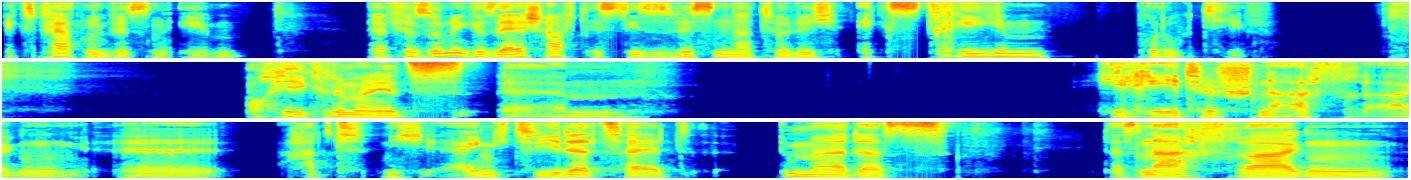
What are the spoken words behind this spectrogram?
Expertenwissen eben. Äh, für so eine Gesellschaft ist dieses Wissen natürlich extrem produktiv. Auch hier könnte man jetzt ähm, heretisch nachfragen. Äh, hat nicht eigentlich zu jeder Zeit immer das, das Nachfragen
